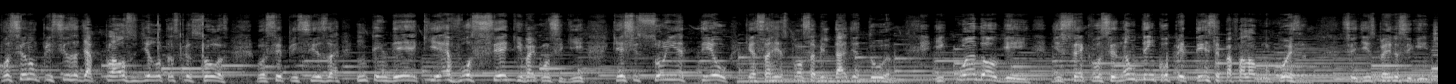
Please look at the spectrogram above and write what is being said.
Você não precisa de aplauso de outras pessoas. Você precisa entender que é você que vai conseguir, que esse sonho é teu, que essa responsabilidade é tua. E quando alguém disser que você não tem competência para falar alguma coisa, você diz para ele o seguinte:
